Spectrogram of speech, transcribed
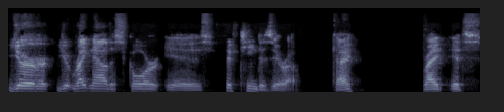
you're you're right now the score is fifteen to zero. Okay, right? It's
